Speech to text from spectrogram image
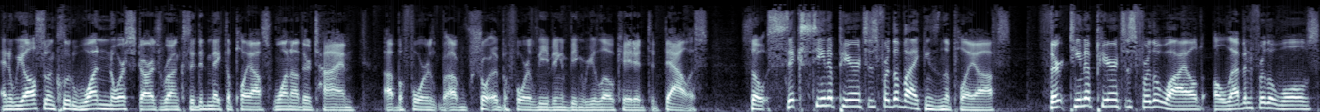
and we also include one North Stars run because they did make the playoffs one other time uh, before, uh, shortly before leaving and being relocated to Dallas. So, 16 appearances for the Vikings in the playoffs, 13 appearances for the Wild, 11 for the Wolves,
